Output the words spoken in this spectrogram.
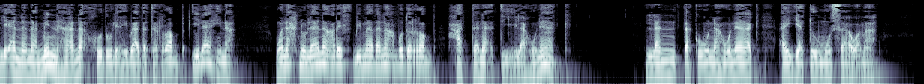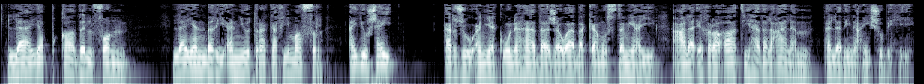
لأننا منها نأخذ لعبادة الرب إلهنا ونحن لا نعرف بماذا نعبد الرب حتى نأتي إلى هناك. لن تكون هناك أية مساومة. لا يبقى ظلف لا ينبغي أن يترك في مصر أي شيء. أرجو أن يكون هذا جوابك مستمعي على إغراءات هذا العالم الذي نعيش به.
